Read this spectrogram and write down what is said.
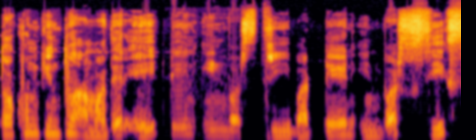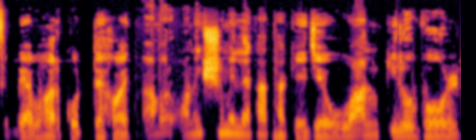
তখন কিন্তু আমাদের এই টেন ইনভার্স থ্রি বা টেন ইনভার্স সিক্স ব্যবহার করতে হয়। আবার অনেক সময় লেখা থাকে যে one kilo volt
